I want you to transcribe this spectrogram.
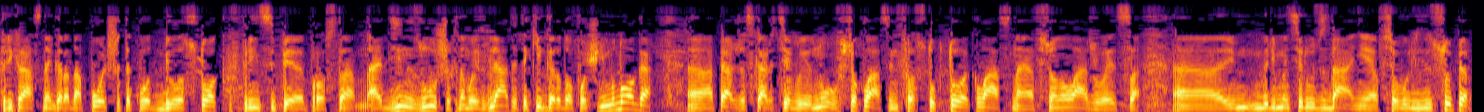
прекрасные города Польши. Так вот, Белосток, в принципе, просто один из лучших, на мой взгляд, и таких городов очень много. Э, опять же, скажете вы, ну, все классно, инфраструктура классная, все налаживается, э, ремонтируют здания, все выглядит супер,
